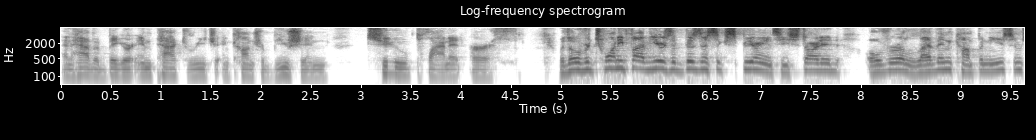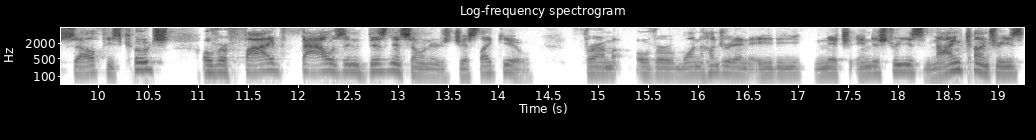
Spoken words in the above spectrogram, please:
and have a bigger impact, reach, and contribution to planet Earth. With over 25 years of business experience, he started over 11 companies himself. He's coached over 5,000 business owners just like you from over 180 niche industries, nine countries.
